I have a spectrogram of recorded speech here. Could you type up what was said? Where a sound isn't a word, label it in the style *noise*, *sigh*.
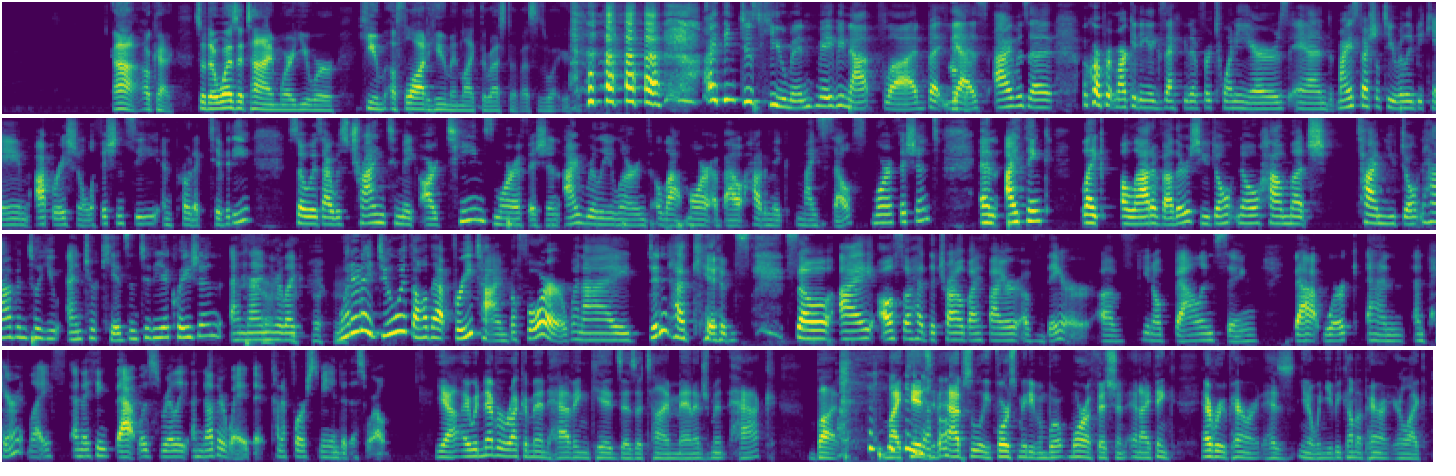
Ah, okay. So there was a time where you were hum- a flawed human like the rest of us, is what you're saying. *laughs* I think just human, maybe not flawed, but okay. yes, I was a, a corporate marketing executive for 20 years, and my specialty really became operational efficiency and productivity. So as I was trying to make our teams more efficient, I really learned a lot more about how to make myself more efficient. And I think, like a lot of others, you don't know how much time you don't have until you enter kids into the equation and then you're like what did i do with all that free time before when i didn't have kids? So i also had the trial by fire of there of you know balancing that work and and parent life and i think that was really another way that kind of forced me into this world. Yeah i would never recommend having kids as a time management hack but *laughs* my kids no. have absolutely forced me to be more, more efficient and i think every parent has you know when you become a parent you're like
